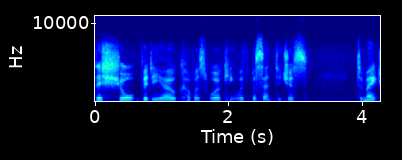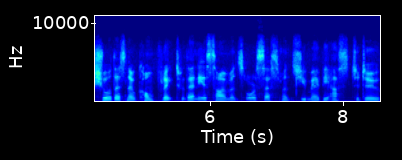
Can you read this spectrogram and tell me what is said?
This short video covers working with percentages. To make sure there's no conflict with any assignments or assessments you may be asked to do,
